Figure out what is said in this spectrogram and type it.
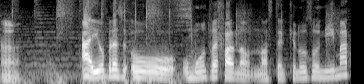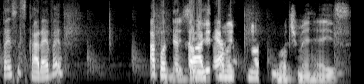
Ah, aí o, Brasil, o, o mundo vai falar: não, nós temos que nos unir e matar esses caras. Aí vai acontecer é uma guerra. Watchmen, é isso.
